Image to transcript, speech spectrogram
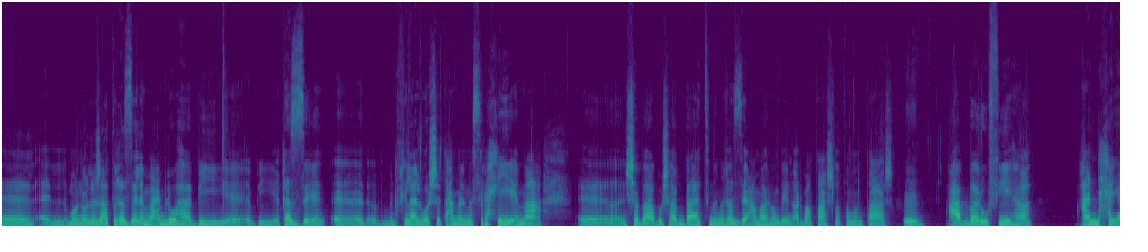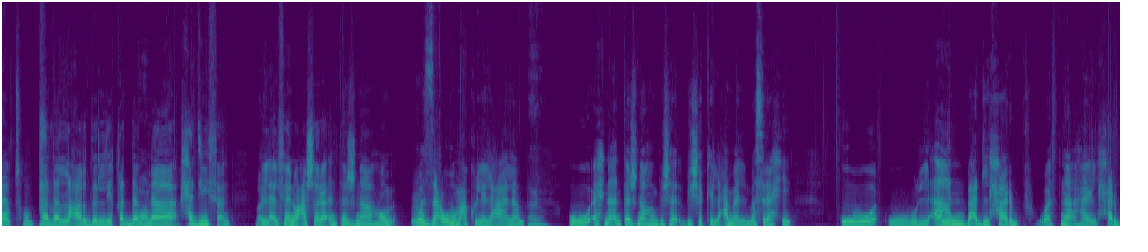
آه، المونولوجات غزة لما عملوها بغزة آه، من خلال ورشة عمل مسرحية مع آه، شباب وشابات من غزة أعمارهم بين 14 ل 18 مم. عبروا فيها عن حياتهم هذا. العرض اللي قدمناه عرض. حديثا بال أيوة. 2010 أنتجناهم مم. وزعوهم على كل العالم أيوة. وإحنا أنتجناهم بش... بشكل عمل مسرحي. و... والآن بعد الحرب وأثناء هاي الحرب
